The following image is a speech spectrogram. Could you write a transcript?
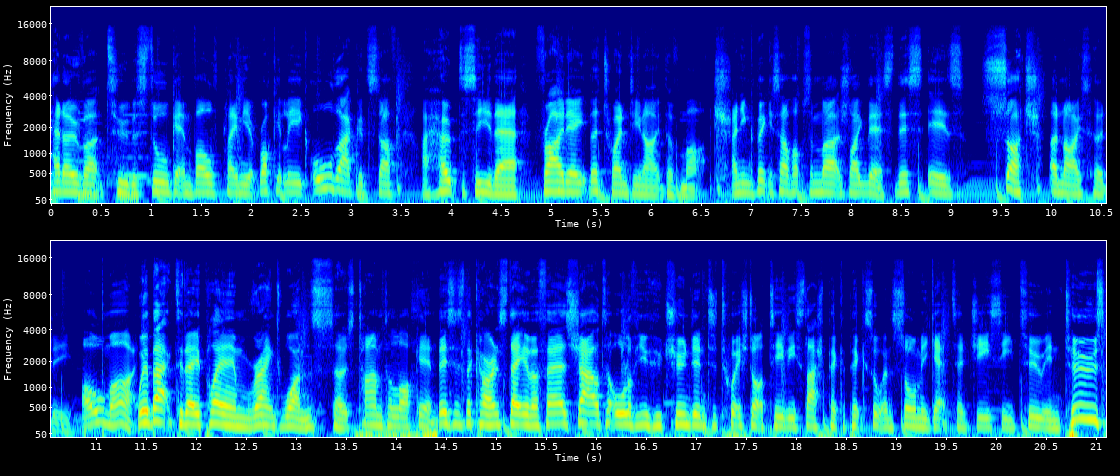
head over to the stool, get involved, play me at Rocket League, all that good stuff. I hope to see you there Friday, the 29th of March. And you can pick yourself up some merch like this. This is such a nice hoodie. Oh my. We're back today playing ranked ones, so it's time to lock in. This is the current state of affairs. Shout out to all of you who tuned in to twitch.tv slash pickapixel and saw me get to GC2 in twos.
